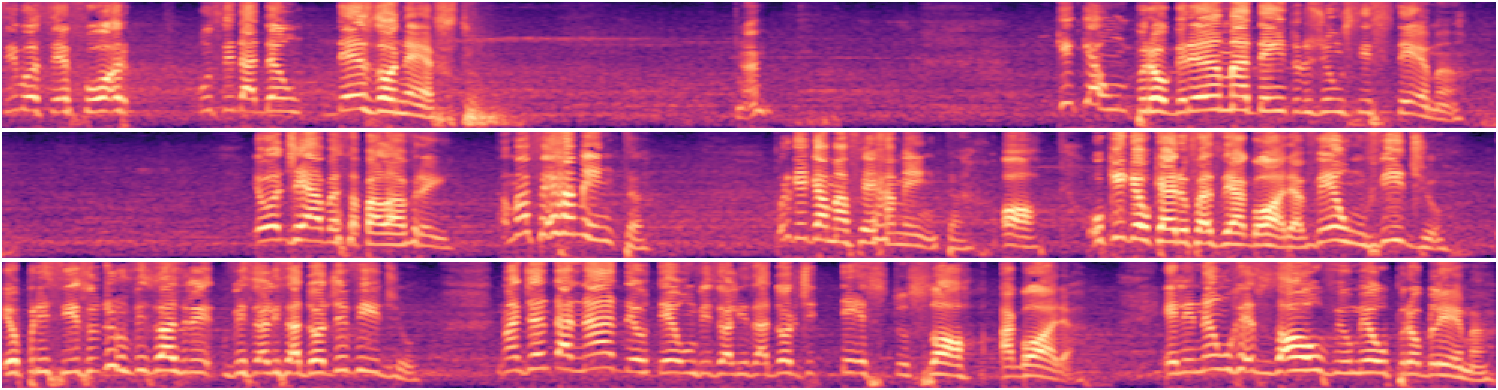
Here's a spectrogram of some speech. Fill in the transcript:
se você for um cidadão desonesto. Né? O que, é um programa dentro de um sistema? Eu odiava essa palavra aí. É uma ferramenta. Por que, é uma ferramenta? Ó, o que, que eu quero fazer agora? Ver um vídeo? Eu preciso de um visualizador de vídeo. Não adianta nada eu ter um visualizador de texto só agora. Ele não resolve o meu problema.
